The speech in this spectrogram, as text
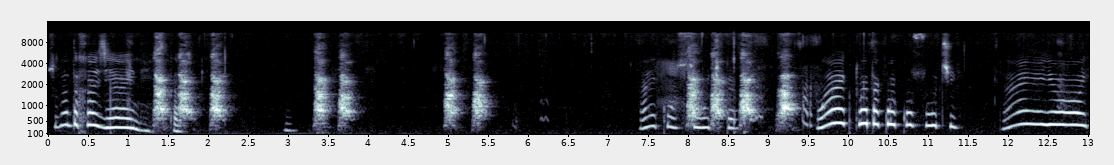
Уже надо хозяина искать. Ай, кусочка. Ай, кто такой кусочий? Ай-яй-яй.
